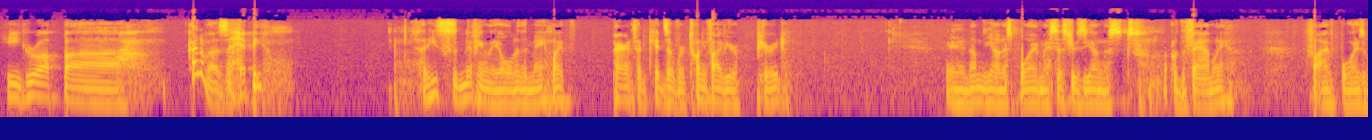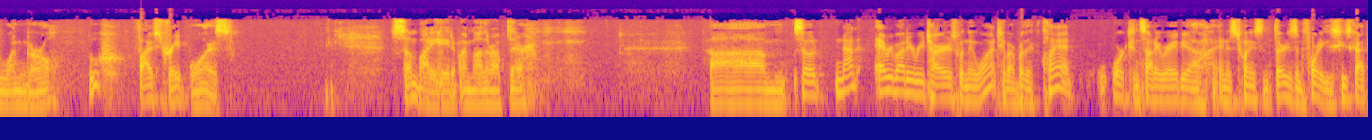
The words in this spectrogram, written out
he grew up uh, kind of as a hippie. So he's significantly older than me. My parents had kids over a 25 year period. And I'm the youngest boy. My sister's the youngest of the family. Five boys and one girl. Ooh, five straight boys. Somebody hated my mother up there. Um, so not everybody retires when they want to. My brother Clint worked in Saudi Arabia in his 20s and 30s and 40s. He's got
